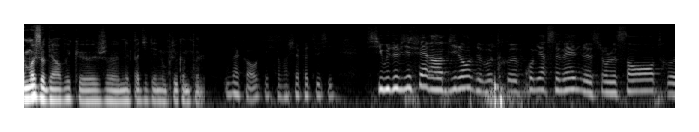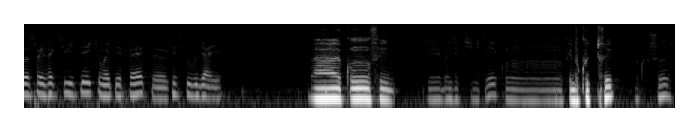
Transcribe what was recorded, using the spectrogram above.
Et moi je dois bien avouer que je n'ai pas d'idée non plus comme Paul. D'accord, ok, ça marche, y a pas de souci. Si vous deviez faire un bilan de votre première semaine euh, sur le centre, euh, sur les activités qui ont été faites, euh, qu'est-ce que vous diriez? Bah, qu'on fait des bonnes activités, qu'on fait beaucoup de trucs, beaucoup de choses.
